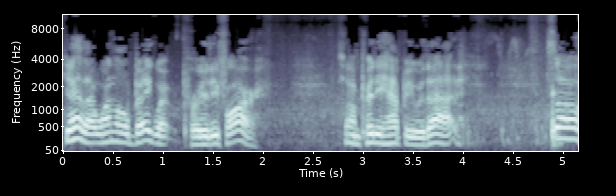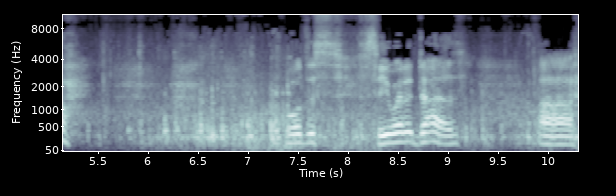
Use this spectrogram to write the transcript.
yeah, that one little bag went pretty far, so I'm pretty happy with that. So we'll just see what it does. Uh,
